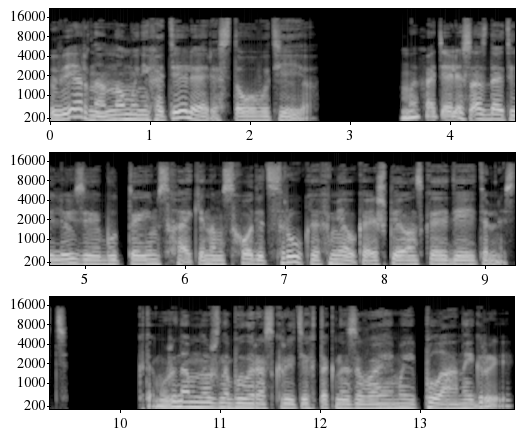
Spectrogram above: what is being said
Верно, но мы не хотели арестовывать ее. Мы хотели создать иллюзию, будто им с Хакином сходит с рук их мелкая шпионская деятельность. К тому же нам нужно было раскрыть их так называемый план игры.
